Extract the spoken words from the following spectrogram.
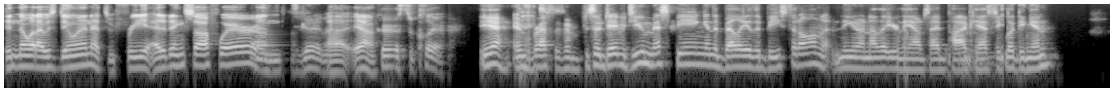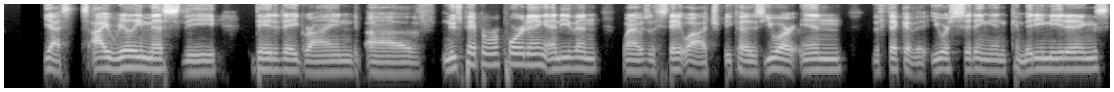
Didn't know what I was doing. Had some free editing software, oh, and good. Uh, yeah, crystal clear. Yeah, impressive. So, David, do you miss being in the belly of the beast at all? You know, now that you're in the outside podcasting, looking in. Yes, I really miss the day-to-day grind of newspaper reporting and even when I was with State Watch because you are in the thick of it. You are sitting in committee meetings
